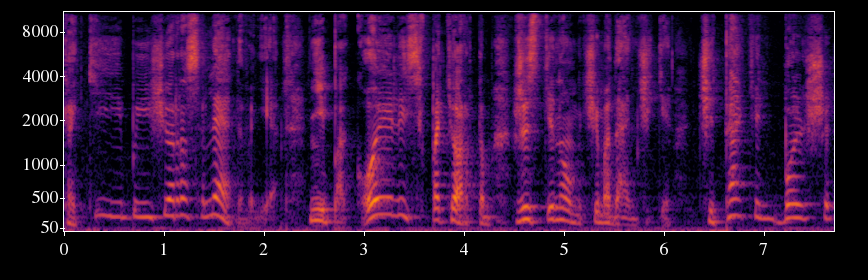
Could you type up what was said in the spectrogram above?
Какие бы еще расследования не покоились в потертом жестяном чемоданчике, читатель больше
